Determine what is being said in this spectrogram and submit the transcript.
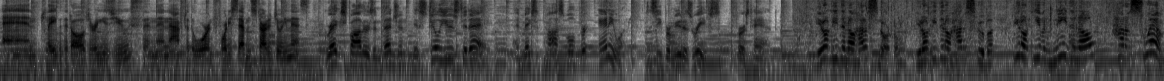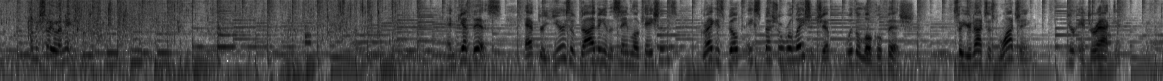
and played with it all during his youth. And then after the war in 47, started doing this. Greg's father's invention is still used today and makes it possible for anyone to see Bermuda's reefs firsthand. You don't need to know how to snorkel. You don't need to know how to scuba. You don't even need to know how to swim. Let me show you what I mean. And get this, after years of diving in the same locations, Greg has built a special relationship with the local fish. So you're not just watching, you're interacting.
